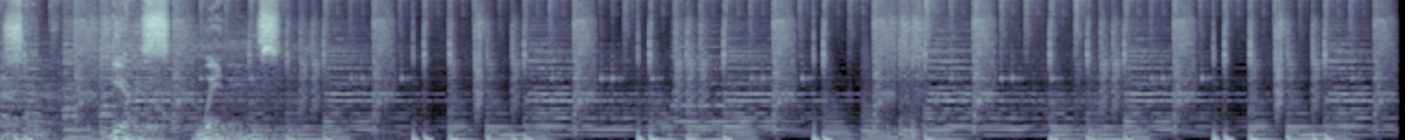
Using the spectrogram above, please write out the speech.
Gears wins.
